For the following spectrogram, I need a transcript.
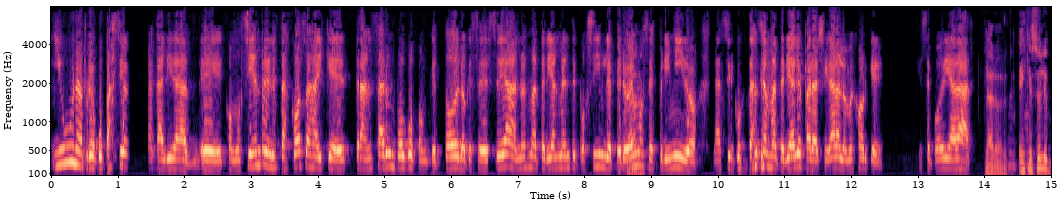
Y una preocupación calidad. Eh, como siempre en estas cosas hay que transar un poco con que todo lo que se desea no es materialmente posible, pero hemos exprimido las circunstancias materiales para llegar a lo mejor que, que se podía dar. Claro, es que suele,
